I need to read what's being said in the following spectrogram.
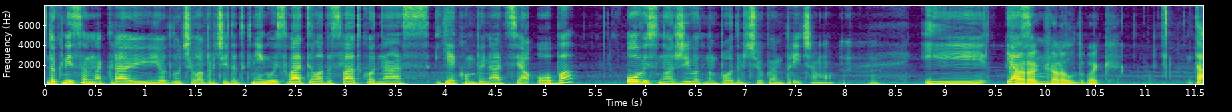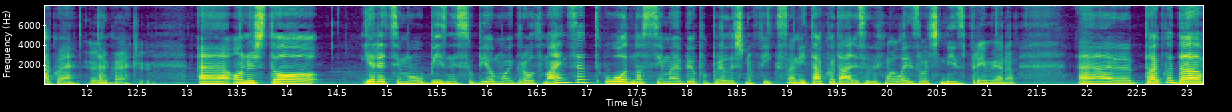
Dok nisam na kraju i odlučila pročitati knjigu i shvatila da svatko od nas je kombinacija oba, ovisno o životnom području o kojem pričamo. I ja Kara- sam... Karel Dweck. Tako je, je, tako je. ok. A, ono što je recimo u biznisu bio moj growth mindset, u odnosima je bio poprilično fiksan i tako dalje. Sad bih mogla izvući niz primjera. E, tako da,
